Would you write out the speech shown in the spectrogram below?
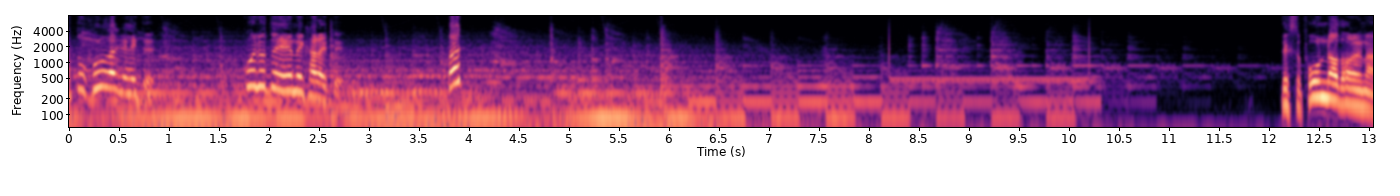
এত ফুল লাগে হাইতে কইলো তো এনে খাড়াইতে। দেখছ ফোনটাও ধরে না?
